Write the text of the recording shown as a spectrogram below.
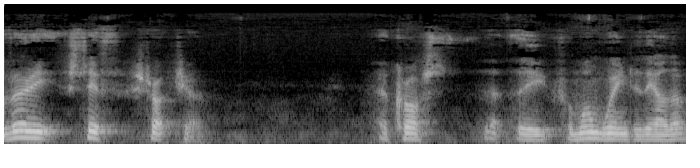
very stiff structure across the, from one wing to the other.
